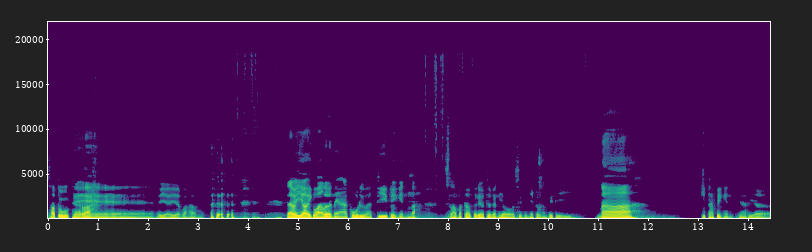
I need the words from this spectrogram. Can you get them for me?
satu daerah. Eh, iya iya paham. Tapi ya iku mang lho nek aku pribadi pengen lah selama dua periode kan ya sing menyekelkan PDI. Nah, Kita pengen cari eh,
